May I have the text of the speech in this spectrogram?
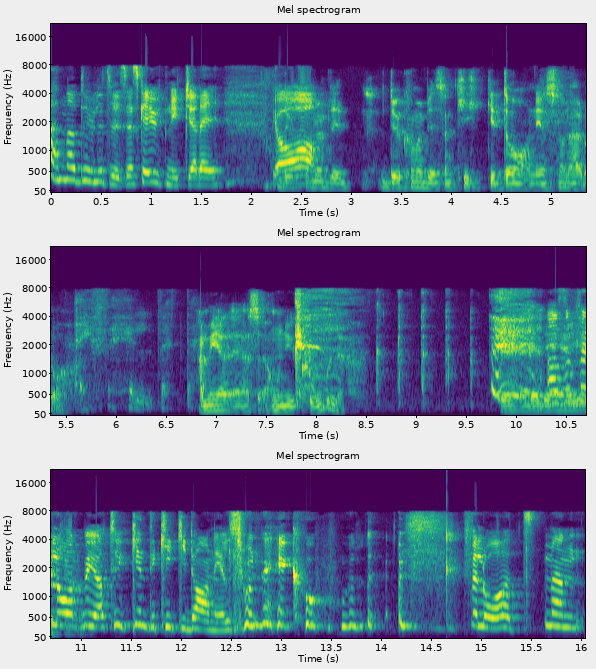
Ja. Naturligtvis, jag ska utnyttja dig. Du, Ja. kommer bli, du kommer bli som Kikki Danielsson här då. Nej, för helvete. Ja, men jag, alltså, hon är ju cool. Det, det, det, Alltså jag förlåt kan- men jag tycker inte Kikki Danielsson är cool. Förlåt men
